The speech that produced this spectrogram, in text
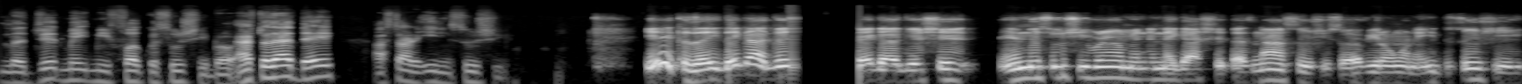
legit made me fuck with sushi, bro. After that day, I started eating sushi. Yeah, because they, they got good they got good shit in the sushi realm and then they got shit that's not sushi. So if you don't want to eat the sushi,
